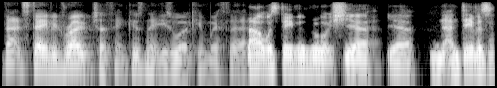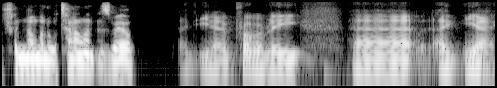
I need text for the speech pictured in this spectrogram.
That's David Roach, I think, isn't it? He's working with there. That was David Roach, yeah, yeah, and, and David's a phenomenal talent as well. Uh, you know, probably, uh, uh, yeah,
